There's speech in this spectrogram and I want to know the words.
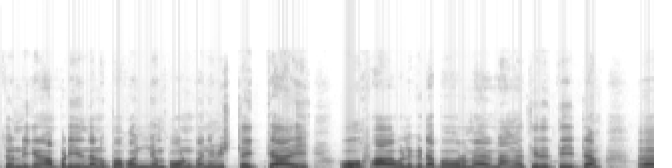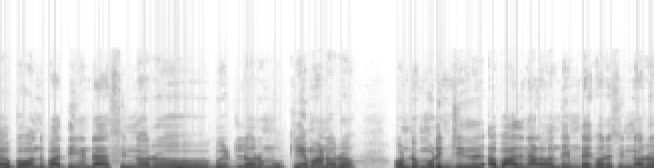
எடுத்து கொண்டிருக்கிறோம் அப்படி இருந்தாலும் இப்போ கொஞ்சம் போன் கொஞ்சம் மிஸ்டேக் ஆகி ஓஃப் ஆகலுக்கிட்ட அப்போ ஒரு மேலே நாங்கள் திருத்திட்டோம். இப்போ வந்து பார்த்திங்கன்னா சின்ன ஒரு வீட்டில் ஒரு முக்கியமான ஒரு ஒன்று முடிஞ்சுது. அப்போ அதனால் வந்து இன்றைக்கு ஒரு சின்ன ஒரு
